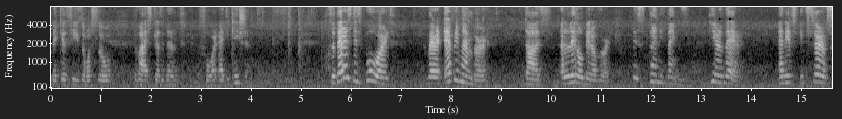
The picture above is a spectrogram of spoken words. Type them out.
Because he's also the vice president for education. So there is this board where every member does a little bit of work, these tiny things here and there. And it, it serves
